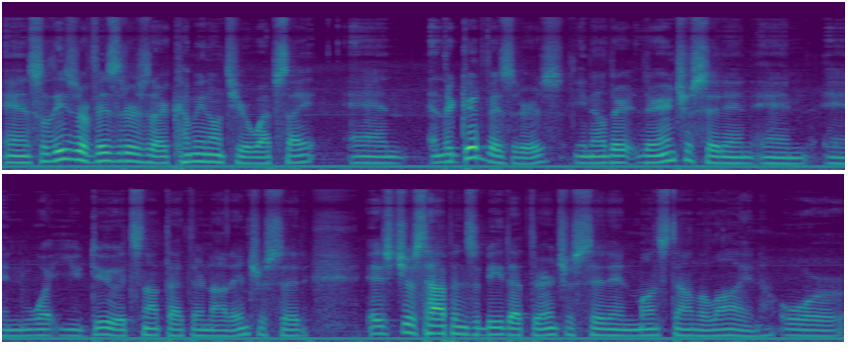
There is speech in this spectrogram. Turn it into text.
And so these are visitors that are coming onto your website and and they're good visitors. You know, they're they're interested in in in what you do. It's not that they're not interested. It just happens to be that they're interested in months down the line or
